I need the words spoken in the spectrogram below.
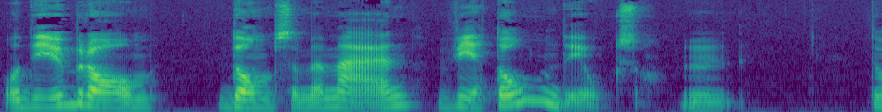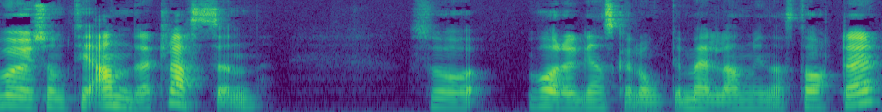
Och det är ju bra om de som är med en vet om det också. Mm. Det var ju som till andra klassen så var det ganska långt emellan mina starter.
